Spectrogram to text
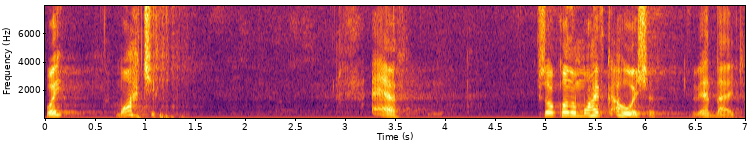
Oi? Morte? É, a pessoa quando morre fica roxa, verdade.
